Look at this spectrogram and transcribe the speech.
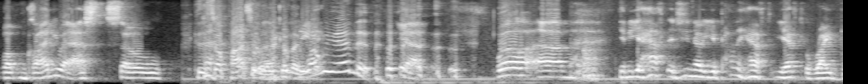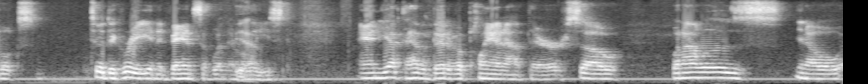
Well, I'm glad you asked. So because it's so popular. I'm like, why would you end it? yeah. Well, um, you know, you have to, as you know, you probably have to, you have to write books to a degree in advance of when they're yeah. released, and you have to have a bit of a plan out there. So when I was, you know,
